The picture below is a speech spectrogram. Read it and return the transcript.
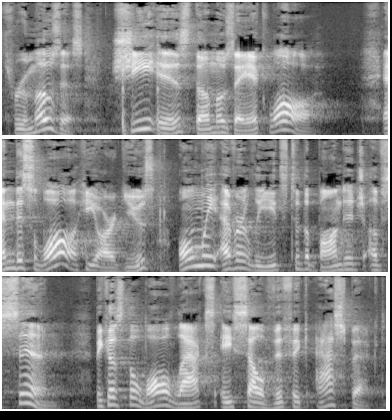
through Moses. She is the Mosaic law. And this law, he argues, only ever leads to the bondage of sin because the law lacks a salvific aspect.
